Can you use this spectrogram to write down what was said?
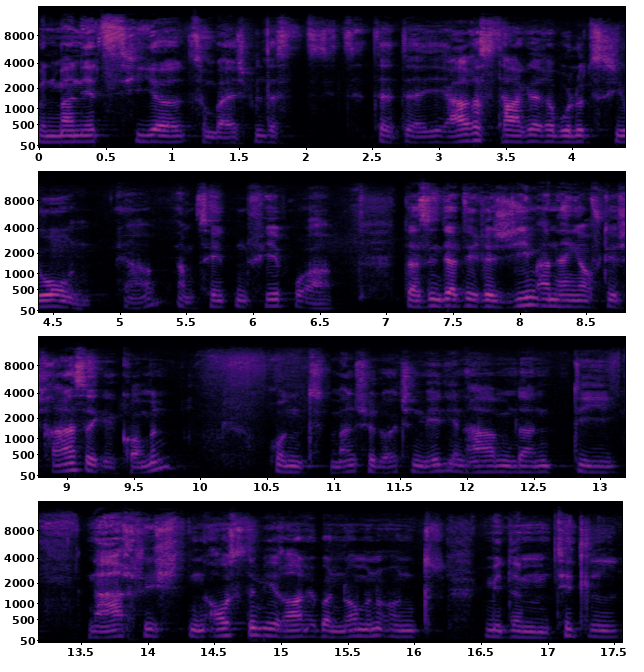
wenn man jetzt hier zum Beispiel das, der, der Jahrestag der Revolution, ja, am 10. Februar, da sind ja die Regimeanhänger auf die Straße gekommen und manche deutschen Medien haben dann die Nachrichten aus dem Iran übernommen und mit dem Titel,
